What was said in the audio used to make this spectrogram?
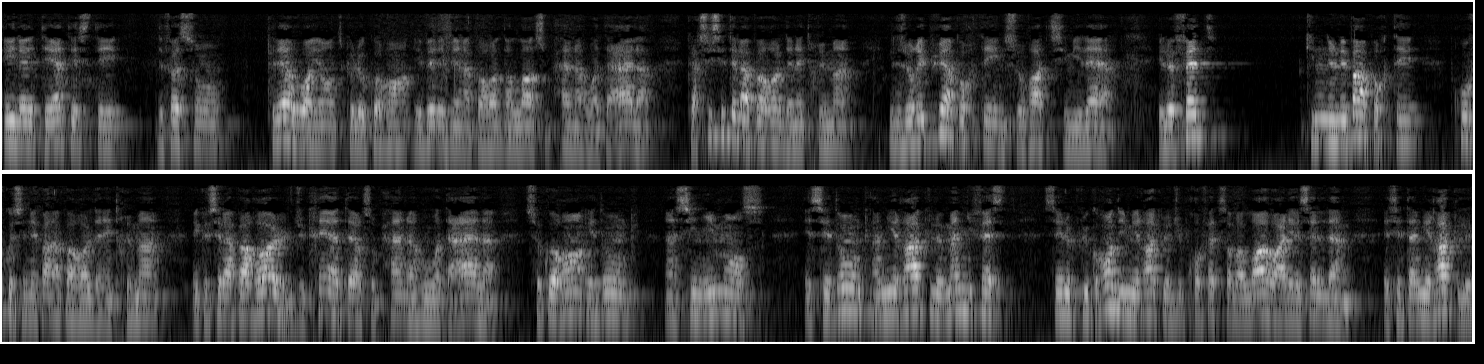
et il a été attesté de façon clairvoyante que le Coran est bel et bien la parole d'Allah subhanahu wa ta'ala. Car si c'était la parole d'un être humain, ils auraient pu apporter une sourate similaire. Et le fait qu'ils ne l'aient pas apporté prouve que ce n'est pas la parole d'un être humain, mais que c'est la parole du Créateur subhanahu wa ta'ala. Ce Coran est donc un signe immense, et c'est donc un miracle manifeste. C'est le plus grand des miracles du prophète sallallahu alayhi wa sallam, et c'est un miracle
